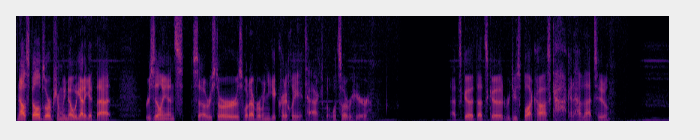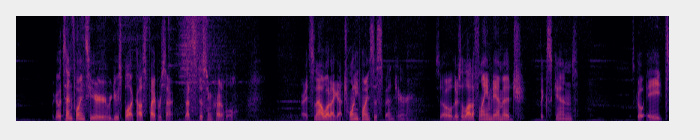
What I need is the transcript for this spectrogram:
Now, spell absorption, we know we got to get that. Resilience, so restores whatever when you get critically attacked. But what's over here? That's good, that's good. Reduce block cost. God, gotta have that too. We go 10 points here. Reduce block cost 5%. That's just incredible. Alright, so now what I got? 20 points to spend here. So there's a lot of flame damage thick skinned. Let's go eight,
